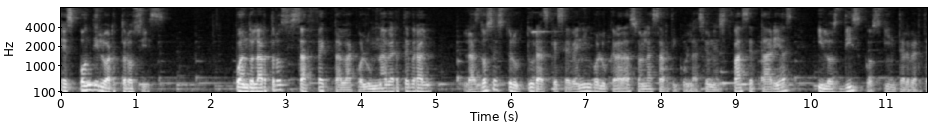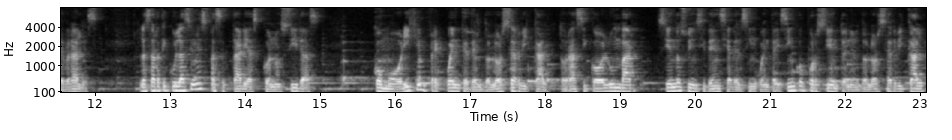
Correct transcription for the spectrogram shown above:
Espondiloartrosis. Cuando la artrosis afecta la columna vertebral, las dos estructuras que se ven involucradas son las articulaciones facetarias y los discos intervertebrales. Las articulaciones facetarias conocidas como origen frecuente del dolor cervical, torácico o lumbar, siendo su incidencia del 55% en el dolor cervical,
